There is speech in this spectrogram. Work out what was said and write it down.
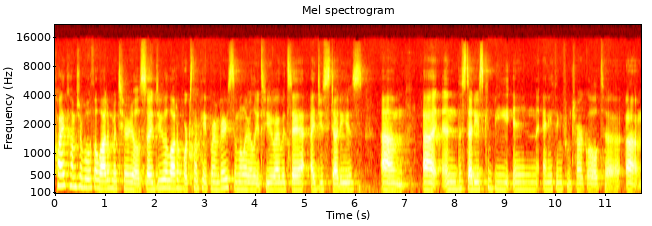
quite comfortable with a lot of materials. So I do a lot of works on paper, and very similarly to you, I would say I do studies. Um, uh, and the studies can be in anything from charcoal to um,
